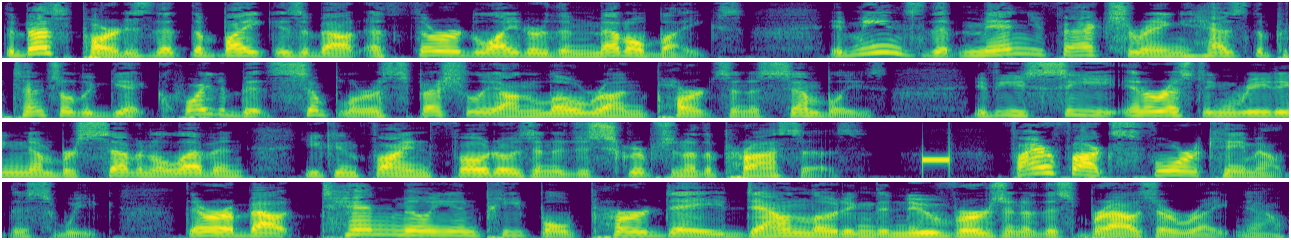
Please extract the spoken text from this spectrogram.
The best part is that the bike is about a third lighter than metal bikes. It means that manufacturing has the potential to get quite a bit simpler, especially on low run parts and assemblies. If you see interesting reading number 711, you can find photos and a description of the process. Firefox 4 came out this week. There are about 10 million people per day downloading the new version of this browser right now.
